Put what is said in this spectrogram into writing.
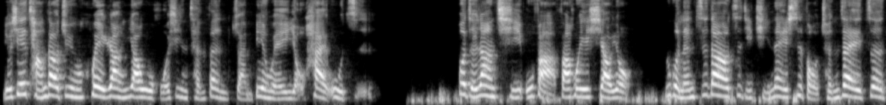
有些肠道菌会让药物活性成分转变为有害物质，或者让其无法发挥效用。如果能知道自己体内是否存在这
